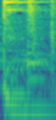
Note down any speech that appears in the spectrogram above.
Bye.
